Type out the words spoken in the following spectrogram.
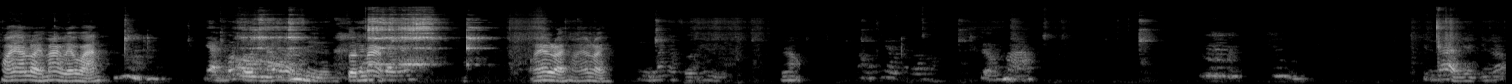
หอยอร่อยมากเลยหวานยันว่าต้นนะว่าสื่อต้นมากหอยอร่อยหอยอร่อยสื่อมากกว่าสดนี่เดี๋ยวหมากินได้อย่ากินแล้ว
